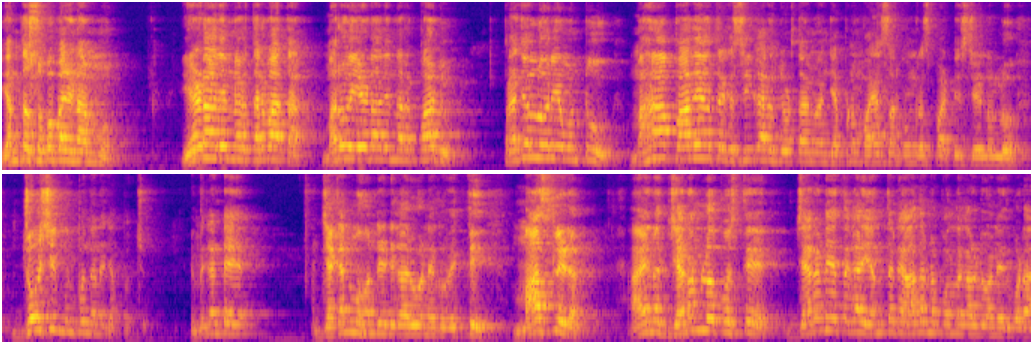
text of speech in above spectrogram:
ఎంత శుభ పరిణామము! ఏడాదిన్నర తర్వాత మరో ఏడాదిన్నర పాటు ప్రజల్లోనే ఉంటూ మహాపాదయాత్రకు శ్రీకారం చుడతాను అని చెప్పడం వైఎస్ఆర్ కాంగ్రెస్ పార్టీ శ్రేణుల్లో జోషి నింపిందనే చెప్పొచ్చు. ఎందుకంటే జగన్మోహన్ రెడ్డి గారు అనే ఒక వ్యక్తి మాస్ లీడర్. ఆయన జనంలోకి వస్తే జననేతగా ఎంతటి ఆదరణ పొందగలడు అనేది కూడా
